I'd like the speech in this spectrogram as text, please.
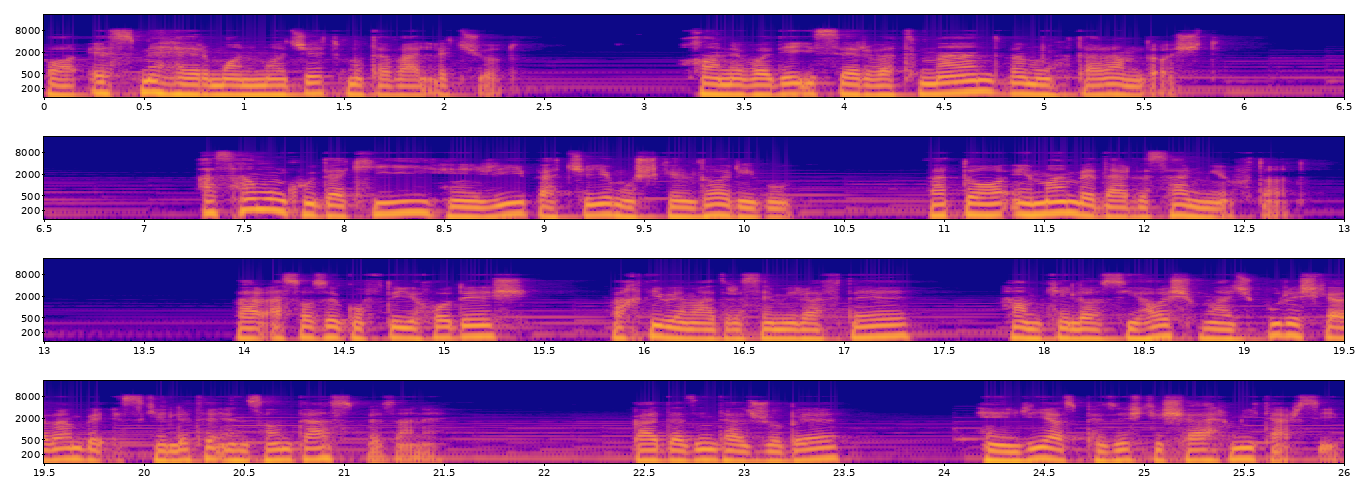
با اسم هرمان ماجت متولد شد. خانواده ای ثروتمند و محترم داشت. از همون کودکی هنری بچه مشکلداری بود و دائما به دردسر میافتاد. بر اساس گفته خودش وقتی به مدرسه می‌رفته همکلاسیهاش مجبورش کردن به اسکلت انسان دست بزنه. بعد از این تجربه هنری از پزشک شهر می ترسید.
